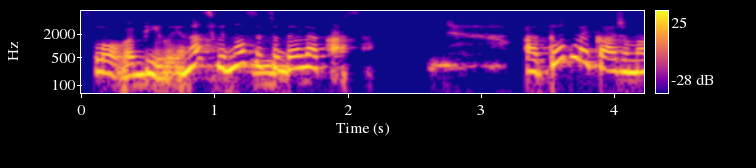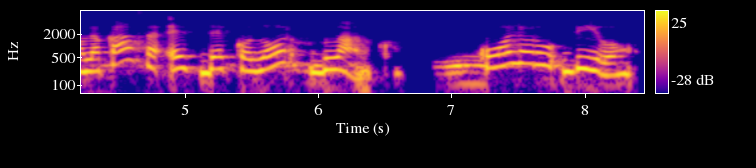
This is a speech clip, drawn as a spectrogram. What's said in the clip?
слово білий, у нас відноситься до casa. А тут ми кажемо la casa es de color blanco, кольору білого.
